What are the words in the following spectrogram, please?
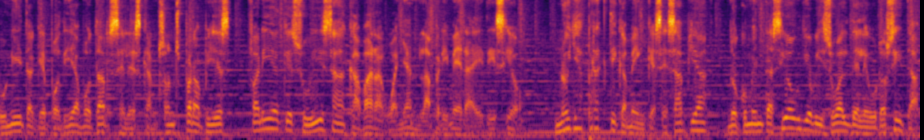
unit a que podia votar-se les cançons pròpies, faria que Suïssa acabara guanyant la primera edició. No hi ha pràcticament que se sàpia documentació audiovisual de l'Eurocita,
